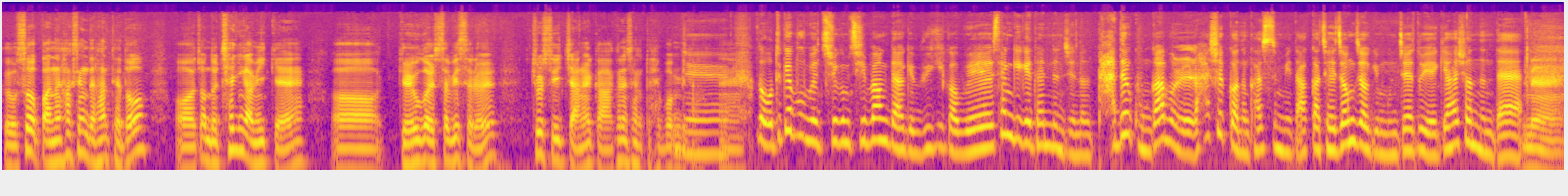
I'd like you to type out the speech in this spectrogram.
그 수업 받는 학생들한테도 어 좀 더 책임감 있게 어 교육을 서비스를 줄 수 있지 않을까 그런 생각도 해봅니다. 네. 예. 근데 어떻게 보면 지금 지방대학의 위기가 왜 생기게 됐는지는 다들 공감을 하실 거는 같습니다. 아까 재정적인 문제도 얘기하셨는데 네.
